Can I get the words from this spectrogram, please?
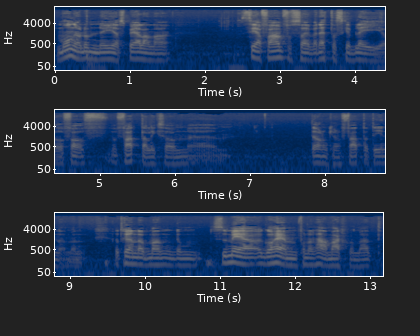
många av de nya spelarna ser framför sig vad detta ska bli och fattar liksom eh, det har de kanske fattat innan men jag tror ändå att man de summerar, går hem från den här matchen med att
